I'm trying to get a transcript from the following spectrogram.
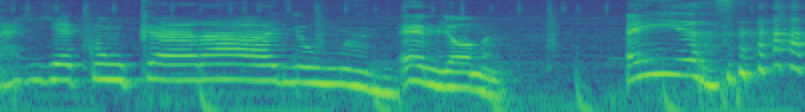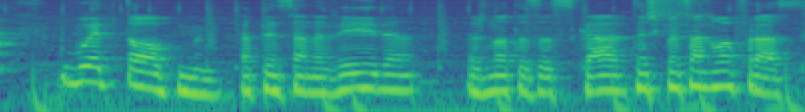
Ai, é com caralho, mano. É melhor, mano. Ai, é... Boa top, mano. A pensar na vida, as notas a secar. Tens que pensar numa frase.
